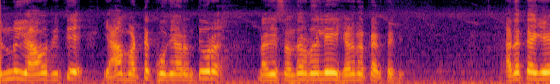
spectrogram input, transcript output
ಇನ್ನೂ ಯಾವ ರೀತಿ, ಯಾವ ಮಟ್ಟಕ್ಕೆ ಹೋಗ್ಯಾರ ಅಂತ ಇವ್ರು ನಾವು ಈ ಸಂದರ್ಭದಲ್ಲಿ ಹೇಳಬೇಕಾಗ್ತೈತಿ ಅದಕ್ಕಾಗಿ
